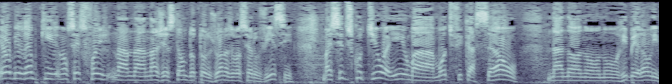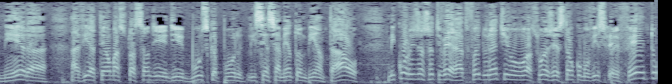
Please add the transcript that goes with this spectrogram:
eu me lembro que, não sei se foi na, na, na gestão do Dr. Jonas, você era o vice, mas se discutiu aí uma modificação na, no, no, no, Ribeirão Limeira, havia até uma situação de, de busca por licenciamento ambiental. Me corrija se eu estiver errado, foi durante o, a sua gestão como vice-prefeito?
